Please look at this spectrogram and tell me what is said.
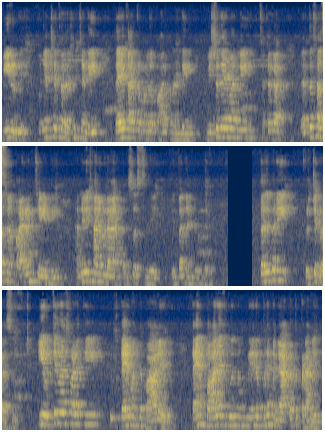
మీరు పుణ్యక్షేత్రం దర్శించండి. దైవ కార్యక్రమంలో పాల్గొనండి. విశ్వదైవాన్ని చక్కగా రక్తశాస్త్రం పారాయణ చేయండి. అన్ని విషయాలు కూడా కలిసి వస్తుంది. ఇబ్బంది అంటూ ఉండదు. తదుపరి వృశ్చిక రాశి. ఈ వృశ్చిక రాశి వాళ్ళకి టైం అంత బాగాలేదు టైం బాగాలేదు మనం జాగ్రత్త పడాలి.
